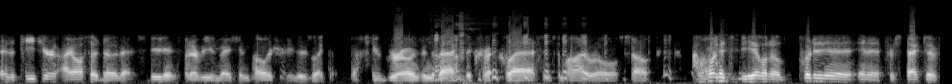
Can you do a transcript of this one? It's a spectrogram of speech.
As a teacher, I also know that students, whenever you mention poetry, there's like a few groans in the back of the class and some eye rolls. So I wanted to be able to put it in a, in a perspective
